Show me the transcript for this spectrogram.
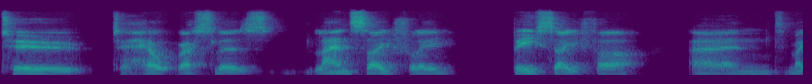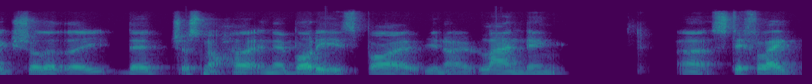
to to help wrestlers land safely, be safer, and make sure that they they're just not hurting their bodies by you know landing uh, stiff legged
